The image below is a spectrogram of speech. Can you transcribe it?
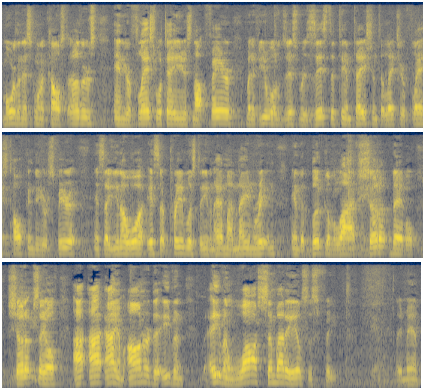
more than it's going to cost others. And your flesh will tell you it's not fair. But if you will just resist the temptation to let your flesh talk into your spirit and say, you know what? It's a privilege to even have my name written in the book of life. Shut up, devil. Shut up, self. I, I, I am honored to even, even wash somebody else's feet. Yeah. Amen.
